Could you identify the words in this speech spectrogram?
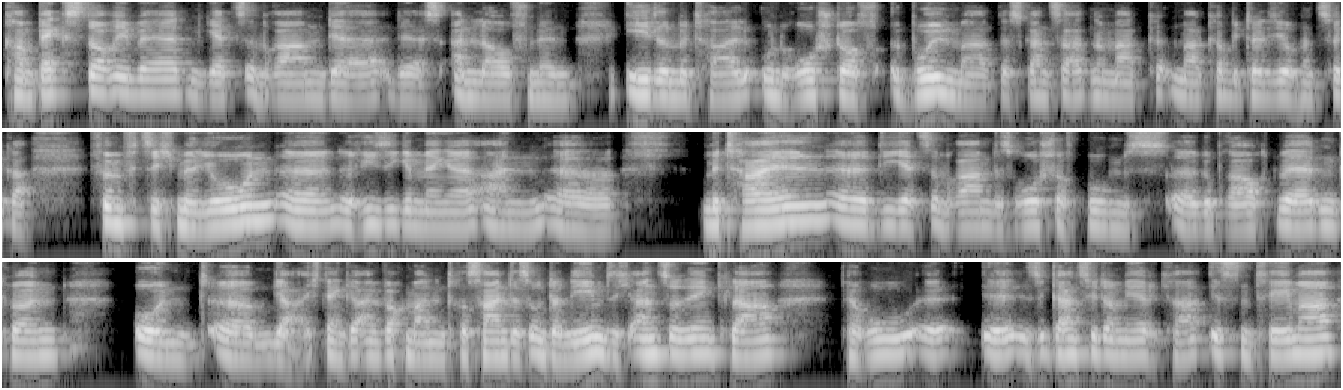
Comeback-Story werden, jetzt im Rahmen der, des anlaufenden Edelmetall- und Rohstoff-Bullenmarkt. Das Ganze hat eine Mark Marktkapitalisierung von ca. 50 Millionen, äh, eine riesige Menge an äh, Metallen, äh, die jetzt im Rahmen des Rohstoffbooms äh, gebraucht werden können. Und ähm, ja, ich denke einfach mal ein interessantes Unternehmen sich anzusehen. Klar, Peru, äh, äh, ganz Südamerika ist ein Thema,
